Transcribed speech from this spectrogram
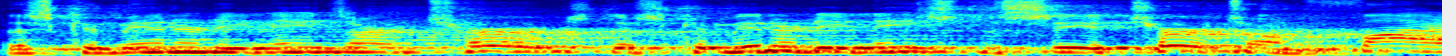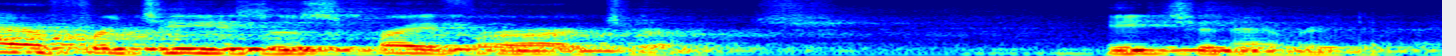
This community needs our church. This community needs to see a church on fire for Jesus. Pray for our church each and every day.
